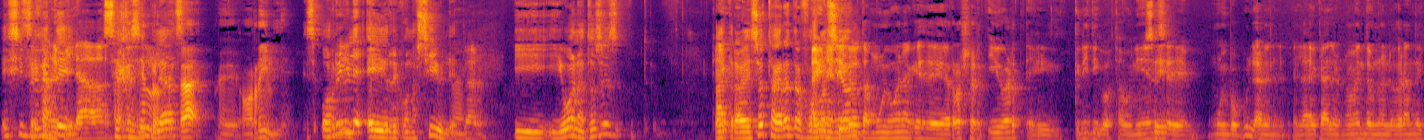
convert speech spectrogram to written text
Es simplemente depiladas. Hay que cejas depiladas. está eh, horrible. Es horrible e irreconocible. Claro. Y, y bueno, entonces atravesó esta gran Hay una transformación. anécdota muy buena que es de Roger Ebert, el crítico estadounidense muy popular en, en la década de los 90, uno de los grandes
